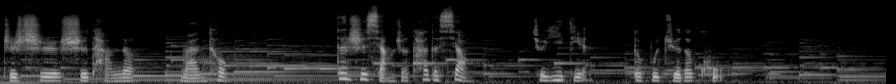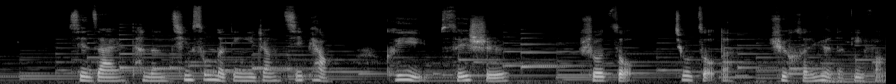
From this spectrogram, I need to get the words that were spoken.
只吃食堂的馒头。但是想着他的笑，就一点都不觉得苦。现在他能轻松地订一张机票，可以随时说走就走的去很远的地方，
